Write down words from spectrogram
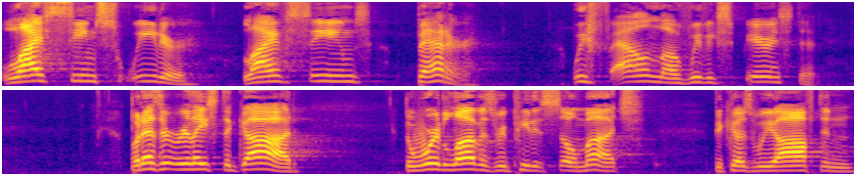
life seems sweeter. Life seems better. We found love, we've experienced it. But as it relates to God, the word love is repeated so much because we often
